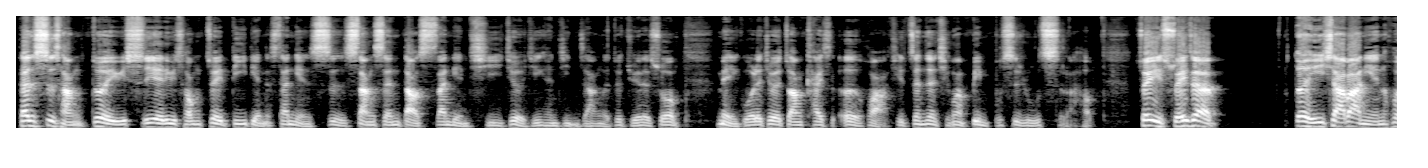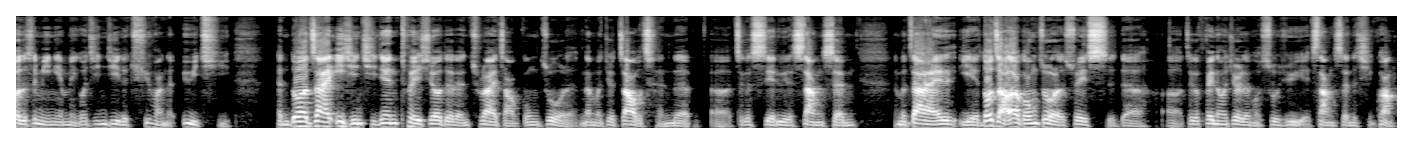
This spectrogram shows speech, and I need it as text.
但是市场对于失业率从最低点的三点四上升到三点七就已经很紧张了，就觉得说美国的就业状况开始恶化。其实真正情况并不是如此了哈。所以随着对于下半年或者是明年美国经济的趋缓的预期，很多在疫情期间退休的人出来找工作了，那么就造成了呃这个失业率的上升。那么再来也都找到工作了，所以使得呃这个非农就业人口数据也上升的情况，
